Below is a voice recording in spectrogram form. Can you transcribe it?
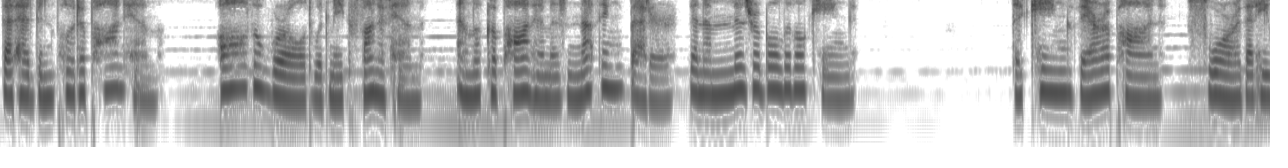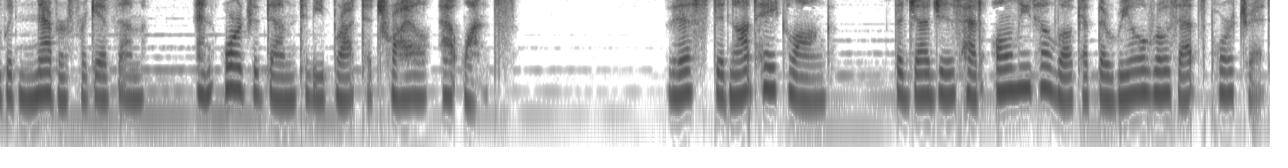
that had been put upon him, all the world would make fun of him and look upon him as nothing better than a miserable little king. The king thereupon swore that he would never forgive them and ordered them to be brought to trial at once. This did not take long. The judges had only to look at the real Rosette's portrait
